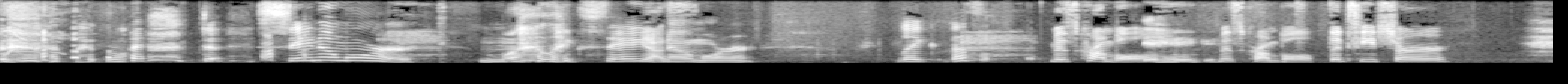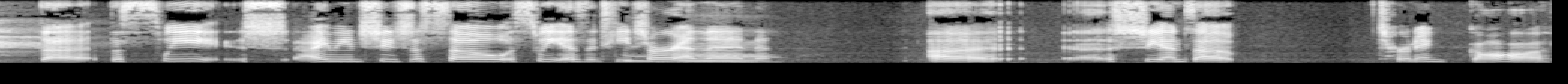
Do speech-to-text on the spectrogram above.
what? D- say no more. Like say Yes. no more. Like that's Ms. Crumble. Ms. Crumble. The teacher. The the sweet sh- I mean she's just so sweet as a teacher and then uh she ends up turning goth.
